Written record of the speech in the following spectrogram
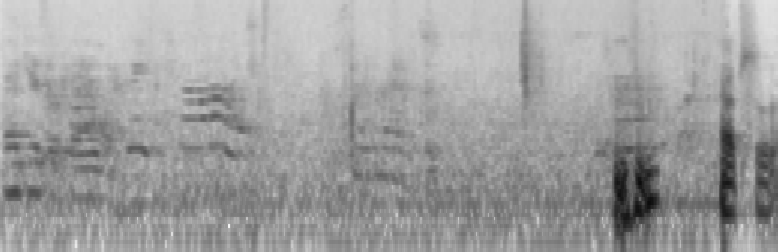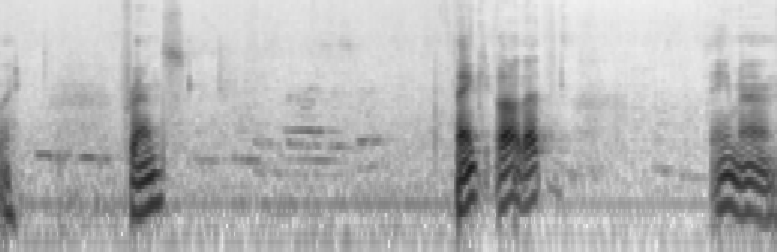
Thank you for family. Mm-hmm. Absolutely. Friends? Thank you. Oh, that. Amen.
